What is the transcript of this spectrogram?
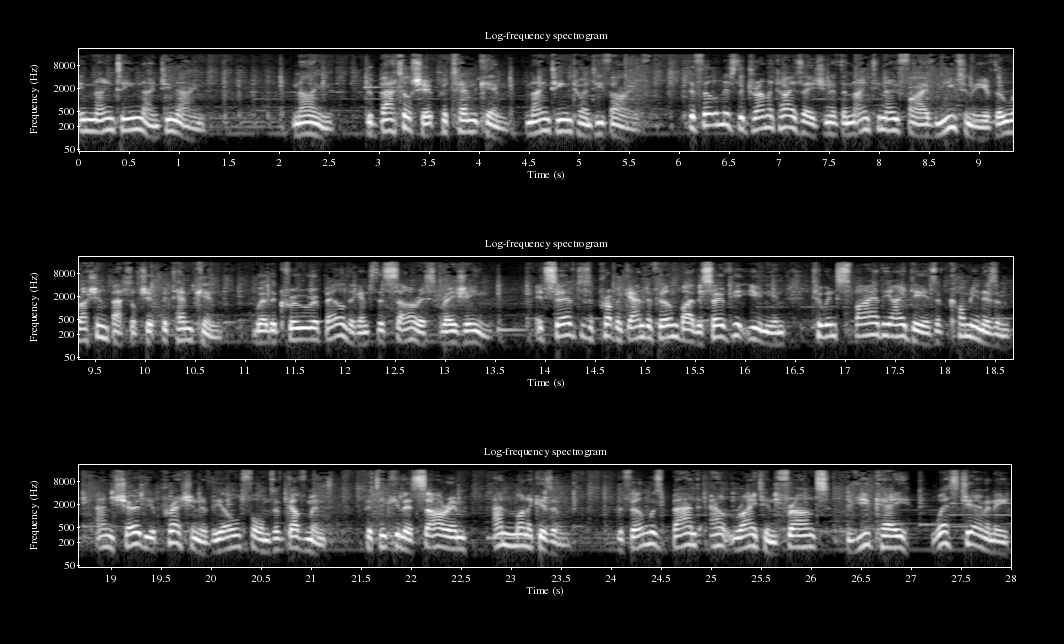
in 1999. 9. The Battleship Potemkin, 1925. The film is the dramatization of the 1905 mutiny of the Russian battleship Potemkin, where the crew rebelled against the Tsarist regime. It served as a propaganda film by the Soviet Union to inspire the ideas of communism and show the oppression of the old forms of government, particularly Tsarism and monarchism. The film was banned outright in France, the UK, West Germany,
